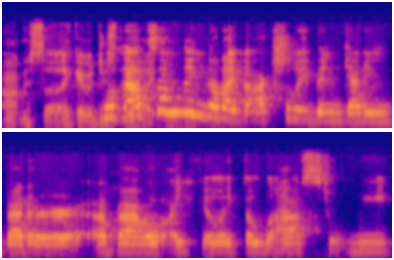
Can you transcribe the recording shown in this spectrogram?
Honestly, like it would just well, that's like, something that I've actually been getting better about. I feel like the last week,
